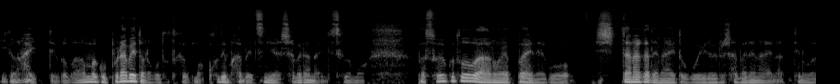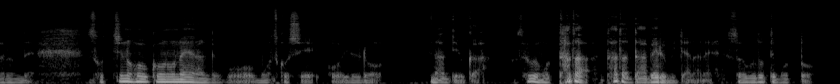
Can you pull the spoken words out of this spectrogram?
いかないっていうか、まあ、あんまこう、プライベートなこととか、まあ、ここでまあ別には喋らないんですけども、まあ、そういうことは、あの、やっぱりね、こう、知った中でないと、こう、いろいろ喋れないなっていうのがあるんで、そっちの方向のね、なんかこう、もう少し、こう、いろいろ、なんていうか、それはもう、ただ、ただ食べるみたいなね、そういうことってもっと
